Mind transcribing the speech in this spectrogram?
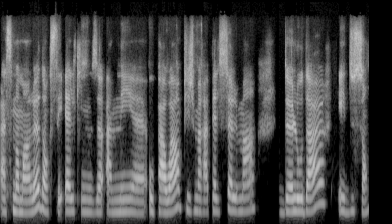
à ce moment-là. Donc, c'est elle qui nous a amenés euh, au powwow. Puis je me rappelle seulement de l'odeur et du son.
